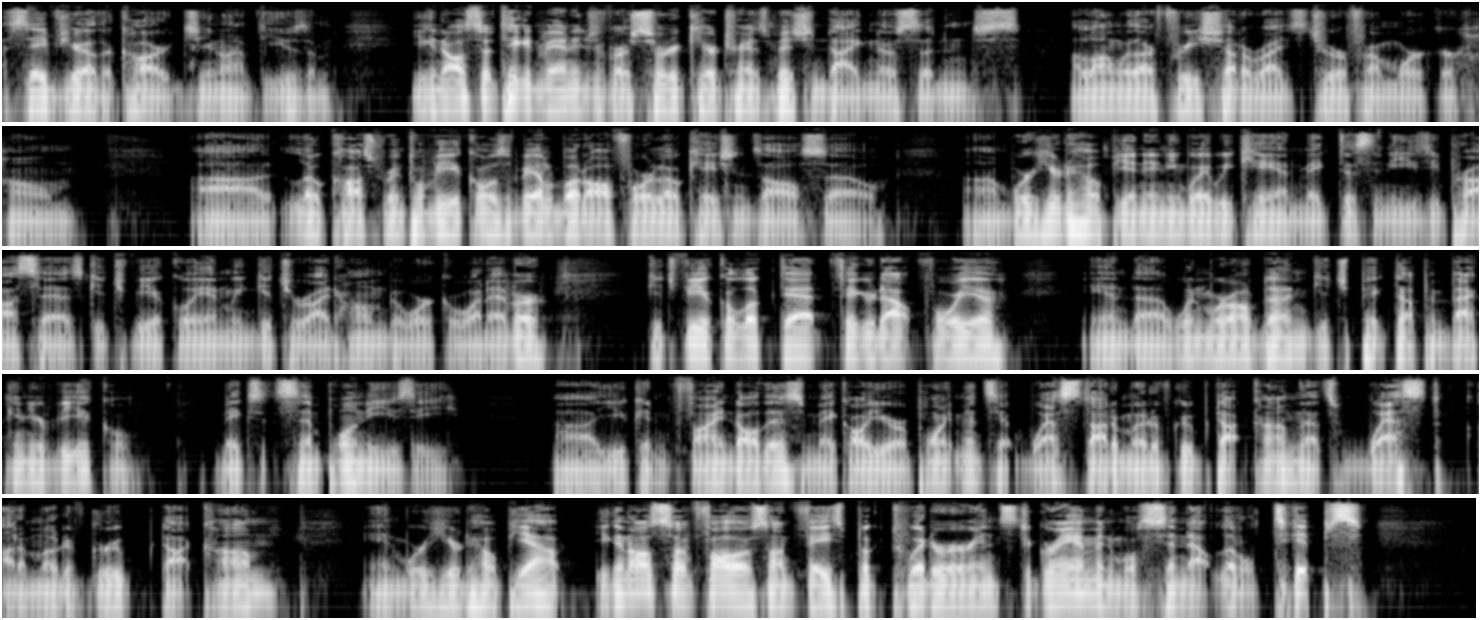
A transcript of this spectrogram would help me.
saves your other cards. You don't have to use them. You can also take advantage of our CertiCare transmission diagnosis along with our free shuttle rides to or from work or home. Uh, low cost rental vehicles available at all four locations also. Um, we're here to help you in any way we can. Make this an easy process. Get your vehicle in. We can get your ride home to work or whatever. Get your vehicle looked at, figured out for you. And uh, when we're all done, get you picked up and back in your vehicle. Makes it simple and easy. Uh, you can find all this and make all your appointments at westautomotivegroup.com. That's westautomotivegroup.com. And we're here to help you out. You can also follow us on Facebook, Twitter, or Instagram, and we'll send out little tips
